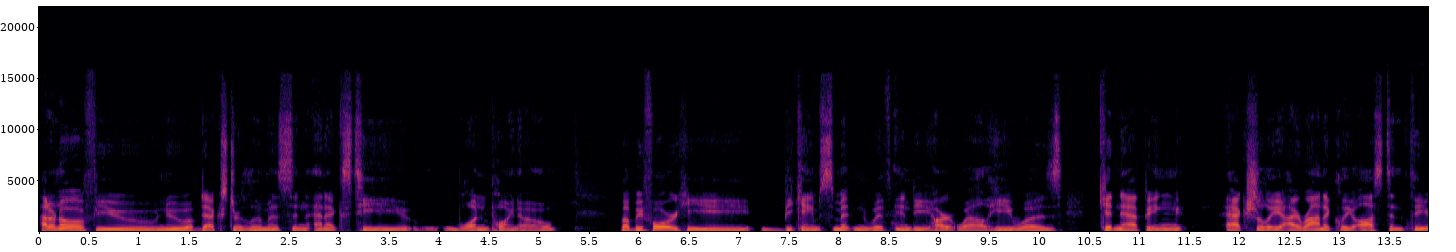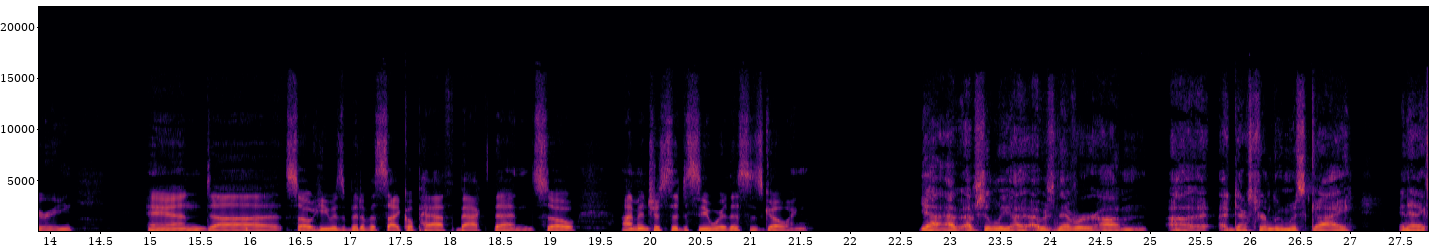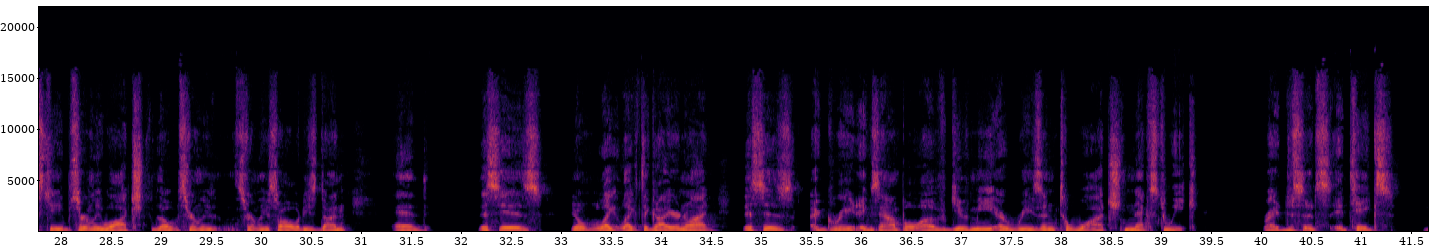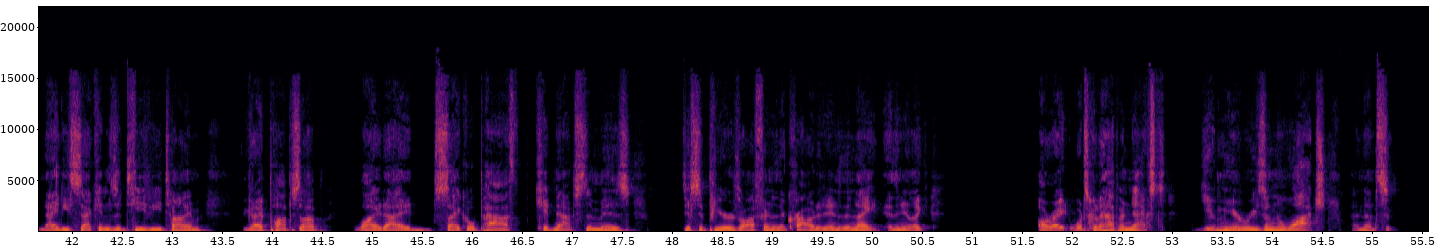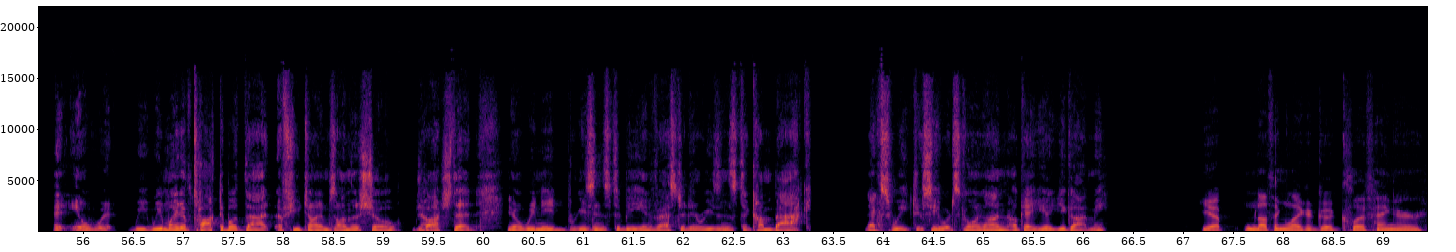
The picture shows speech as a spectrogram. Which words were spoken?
I don't know if you knew of Dexter Lumis in NXT 1.0 but before he became smitten with Indie Hartwell, he was kidnapping, actually, ironically, Austin Theory. And uh, so he was a bit of a psychopath back then. So I'm interested to see where this is going. Yeah, absolutely. I, I was never um, uh, a Dexter Lumis guy in NXT. Certainly watched though. Certainly, certainly saw what he's done. And this is you know, like like the guy or not, this is a great example of give me a reason to watch next week. Right? Just it's it takes 90 seconds of TV time. The guy pops up, wide-eyed psychopath, kidnaps the Miz, disappears off into the crowd at the end of the night. And then you're like, all right, what's going to happen next? Give me a reason to watch. And that's you know we we might have talked about that a few times on the show josh that you know we need reasons to be invested and reasons to come back next week to see what's going on okay you, you got me Yep, nothing like a good cliffhanger.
